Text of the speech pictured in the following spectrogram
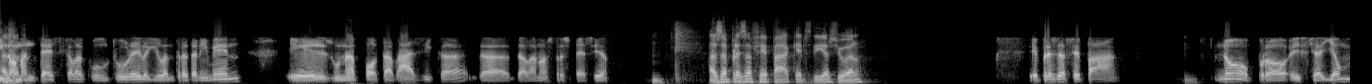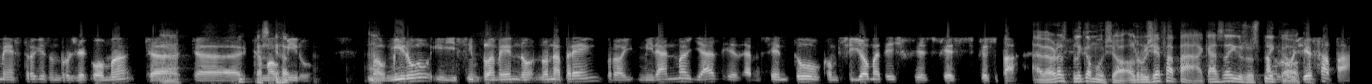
I no m'ha entès que la cultura i l'entreteniment és una pota bàsica de, de la nostra espècie. Mm. Has après a fer pa aquests dies, Joel? He après a fer pa? Mm. No, però és que hi ha un mestre, que és en Roger Coma, que, ah. que, que me'l miro. Me'l miro i simplement no, no n'aprenc, però mirant-me ja em sento com si jo mateix fes, fes, fes pa. A veure, explica'm això. El Roger fa pa a casa i us ho explica? El Roger o... fa pa.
